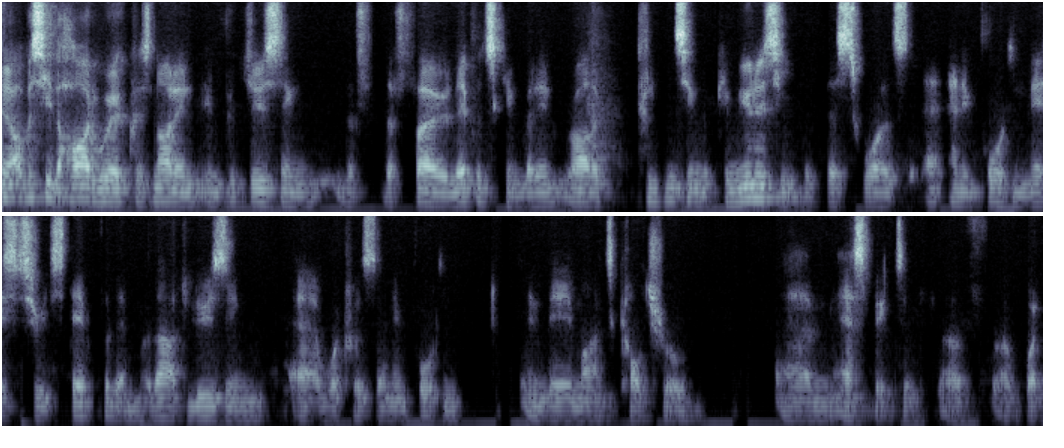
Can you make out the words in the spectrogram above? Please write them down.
you know, obviously the hard work was not in, in producing the, the, faux leopard skin, but in rather convincing the community that this was a, an important, necessary step for them without losing uh, what was an important, in their minds, cultural um, aspect of, of, of, what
